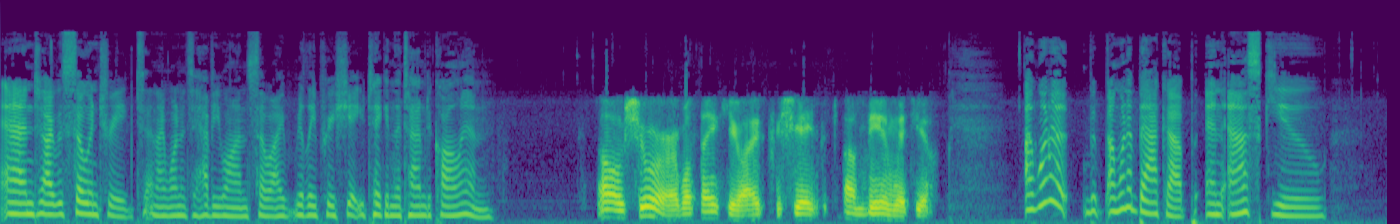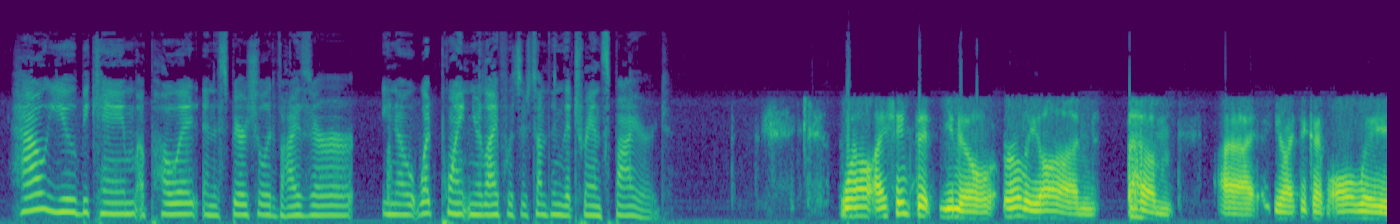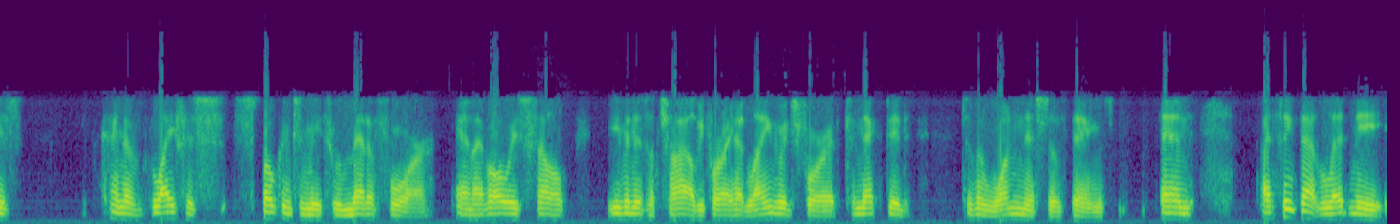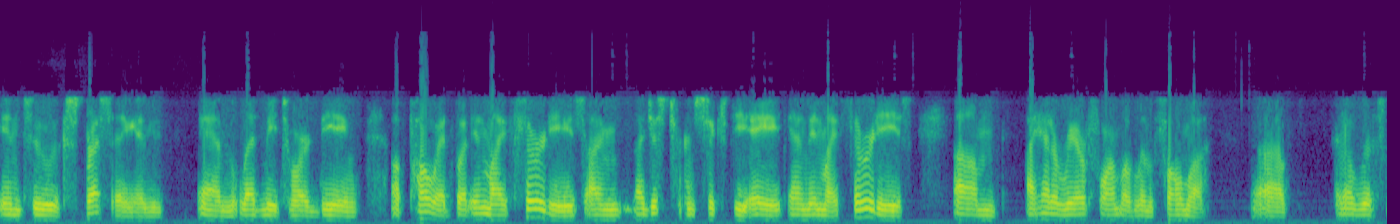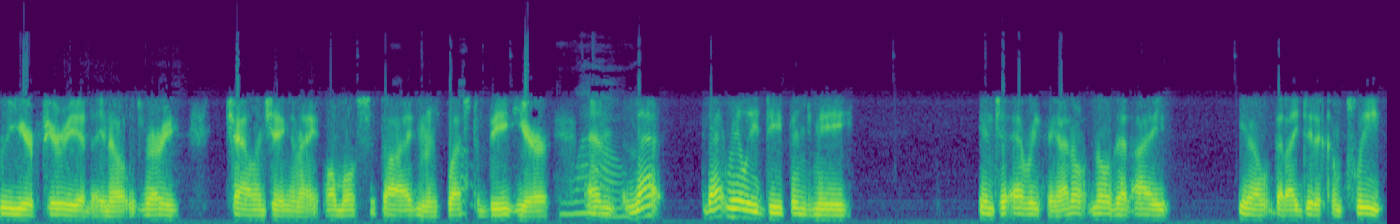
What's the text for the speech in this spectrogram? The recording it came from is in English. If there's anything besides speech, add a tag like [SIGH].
and I was so intrigued, and I wanted to have you on. So I really appreciate you taking the time to call in. Oh, sure. Well, thank you. I appreciate uh, being with you. I want to I want to back up and ask you how you became a poet and a spiritual advisor. You know, at what point in your life was there something that transpired? Well, I think that you know early on, [CLEARS THROAT] um, uh, you know, I think I've always kind of life has spoken to me through metaphor, and I've always felt, even as a child, before I had language for it, connected to the oneness of things, and I think that led me into expressing and and led me toward being a poet. But in my 30s, I'm I just turned 68, and in my 30s, um, I had a rare form of lymphoma. Uh, and over a three-year period, you know, it was very challenging, and I almost died, and was blessed to be here. Wow. And that that really deepened me into everything. I don't know that I, you know, that I did a complete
